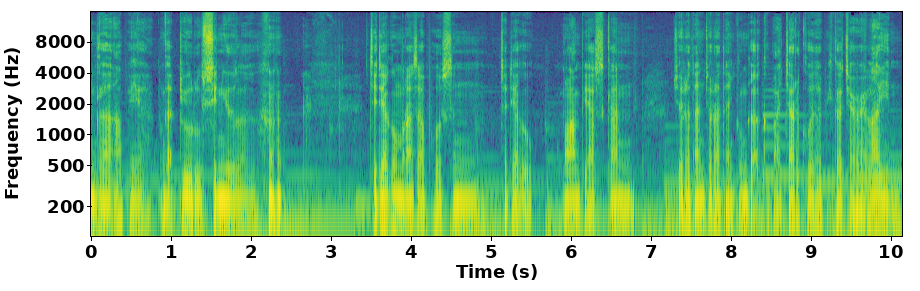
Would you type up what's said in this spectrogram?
nggak apa ya nggak diurusin gitu lah jadi aku merasa bosen. Jadi aku melampiaskan curhatan-curhatanku nggak ke pacarku tapi ke cewek lain.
